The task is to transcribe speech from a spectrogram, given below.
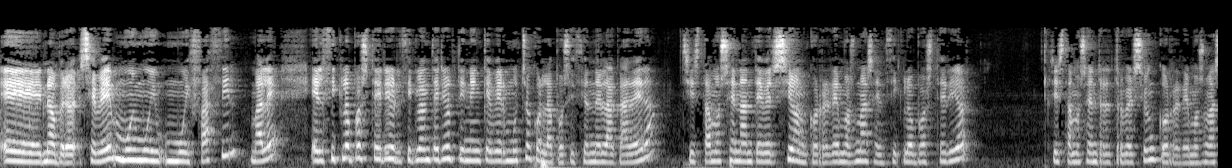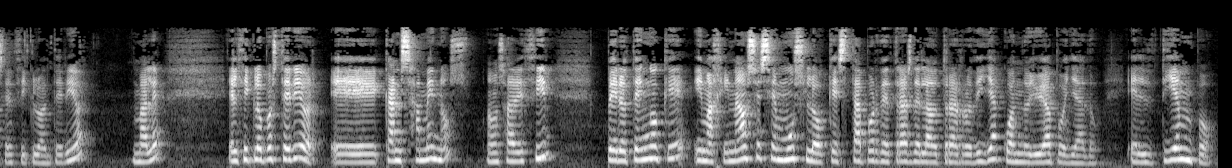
Eh, no, pero se ve muy, muy, muy fácil, ¿vale? El ciclo posterior y el ciclo anterior tienen que ver mucho con la posición de la cadera. Si estamos en anteversión, correremos más en ciclo posterior. Si estamos en retroversión, correremos más en ciclo anterior, ¿vale? El ciclo posterior eh, cansa menos, vamos a decir, pero tengo que, imaginaos ese muslo que está por detrás de la otra rodilla cuando yo he apoyado. El tiempo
